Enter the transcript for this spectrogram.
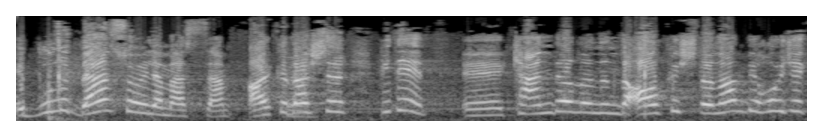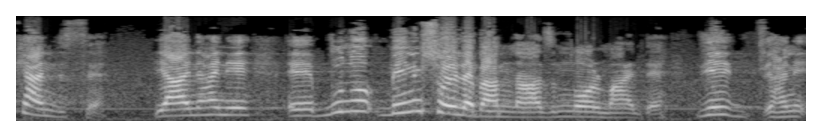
E bunu ben söylemezsem arkadaşlar bir de e, kendi alanında alkışlanan bir hoca kendisi. Yani hani e, bunu benim söylemem lazım normalde. Diye hani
